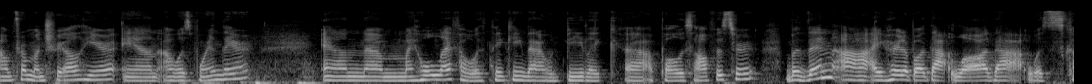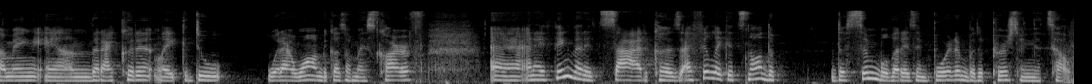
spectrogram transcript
I'm from Montreal here, and I was born there. And um, my whole life, I was thinking that I would be like uh, a police officer. But then uh, I heard about that law that was coming, and that I couldn't like do what I want because of my scarf. And I think that it's sad because I feel like it's not the the symbol that is important, but the person itself.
